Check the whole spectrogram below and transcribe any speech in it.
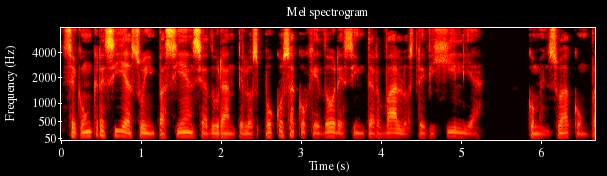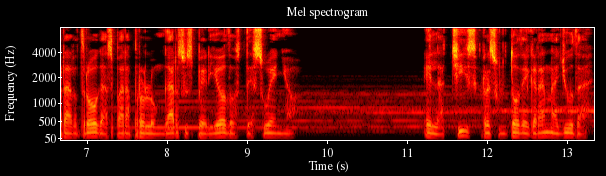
Según crecía su impaciencia durante los pocos acogedores intervalos de vigilia, comenzó a comprar drogas para prolongar sus periodos de sueño. El hachís resultó de gran ayuda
